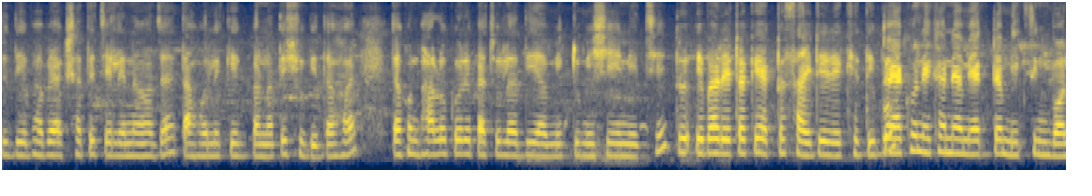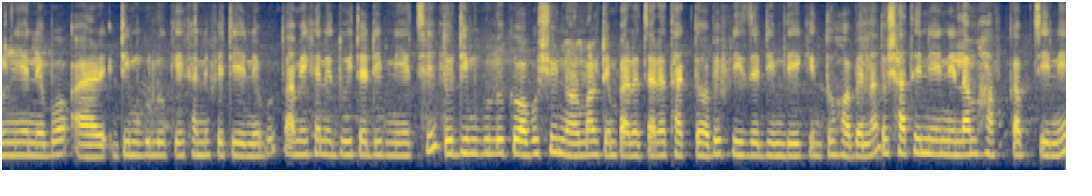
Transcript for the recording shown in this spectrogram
যদি এভাবে একসাথে চেলে নেওয়া যায়, তাহলে কেক বানাতে সুবিধা হয়। তখন ভালো করে প্যাচুলা দিয়ে আমি একটু মিশিয়ে নিচ্ছি। তো এবার এটাকে একটা সাইডে রেখে দিব। এখন এখানে আমি একটা মিক্সিং বল নিয়ে নেব আর ডিমগুলোকে এখানে ফেটিয়ে নেব। তো আমি এখানে দুইটা ডিম নিয়েছি। তো ডিমগুলোকে অবশ্যই নর্মাল টেম্পারেচারে থাকতে হবে। ফ্রিজে ডিম দিয়ে কিন্তু হবে না। তো সাথে নিয়ে নিলাম হাফ কাপ চিনি।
